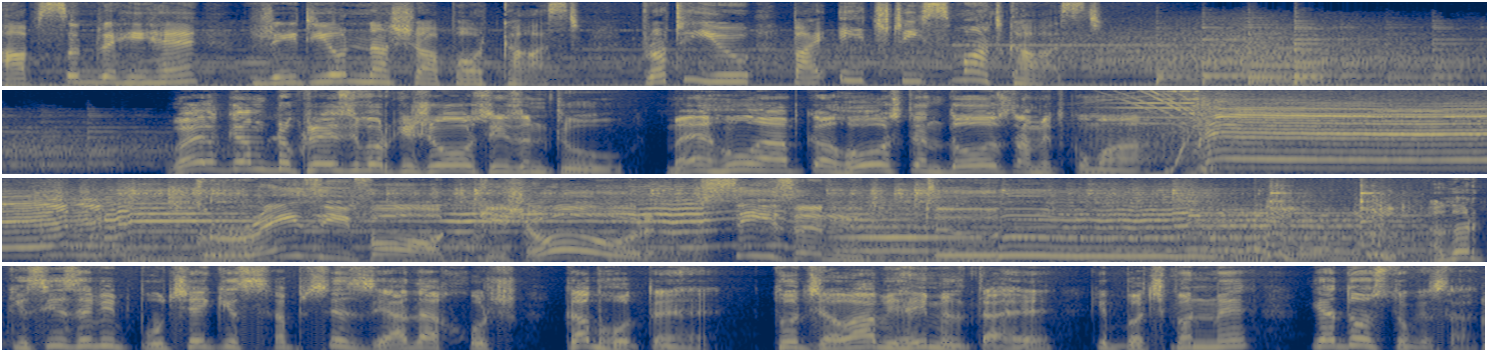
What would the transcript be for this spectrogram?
आप सुन रहे हैं radio Nasha podcast brought you by H T smartcast welcome to crazy for Kishore season two मैं हूँ आपका होस्ट एंड दोस्त Amit Kumar. Crazy for Kishore season two अगर किसी से भी पूछे कि सबसे ज़्यादा खुश कब होते हैं तो जवाब यही मिलता है कि बचपन में या दोस्तों के साथ?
